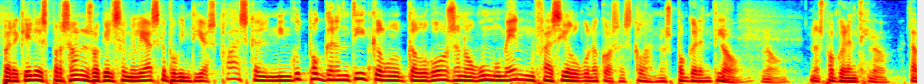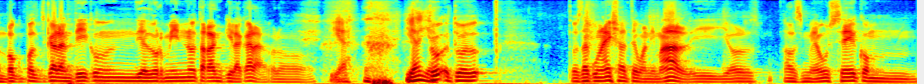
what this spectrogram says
per aquelles persones o aquells familiars que puguin dir, esclar, és que ningú et pot garantir que el, que el gos en algun moment faci alguna cosa. Esclar, no es pot garantir. No, no, No es pot garantir. no. Tampoc pots garantir que un dia dormint no t'arranqui la cara, però... Ja, ja, ja. Tu, tu, tu has de conèixer el teu animal i jo els, els meus sé com,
